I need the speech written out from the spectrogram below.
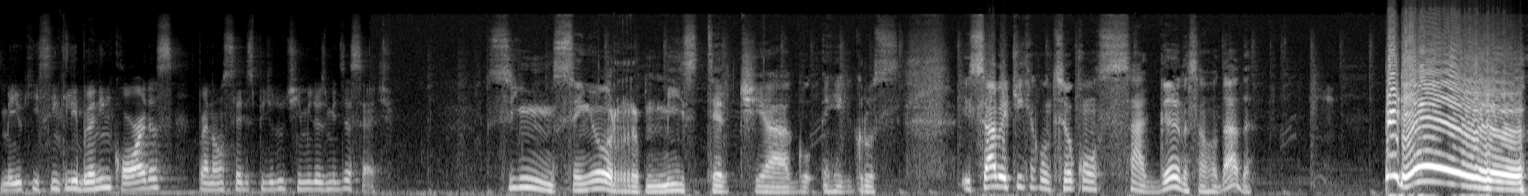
meio que se equilibrando em cordas para não ser despedido do time em 2017. Sim, senhor Mr. Thiago Henrique Cruz. E sabe o que, que aconteceu com o Sagan nessa rodada? Perdeu!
